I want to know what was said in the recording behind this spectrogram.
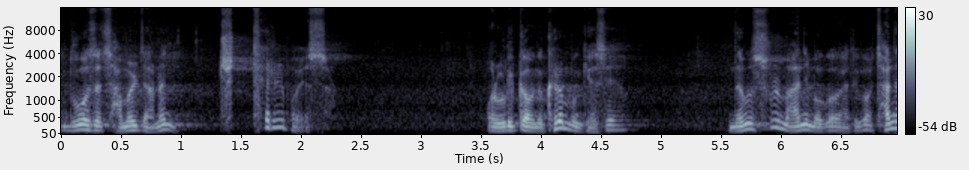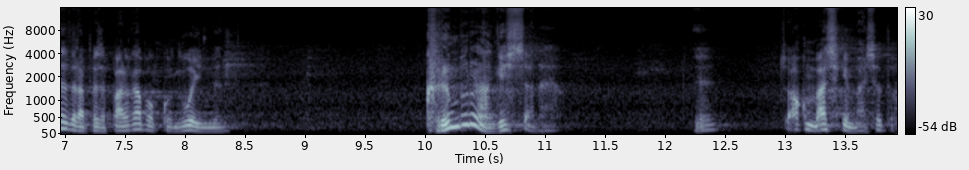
누워서 잠을 자는 추태를 보였어. 오늘 우리 가운데 그런 분 계세요? 너무 술을 많이 먹어가지고 자녀들 앞에서 빨가벗고 누워있는 그런 분은 안 계시잖아요. 예? 조금 마시긴 마셔도.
